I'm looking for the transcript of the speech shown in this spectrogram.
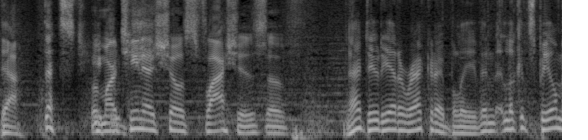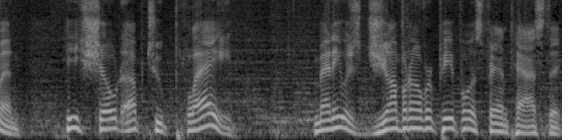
Yeah, that's. But huge. Martinez shows flashes of That dude, he had a record, I believe. And look at Spielman. He showed up to play. Man, he was jumping over people. It was fantastic.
